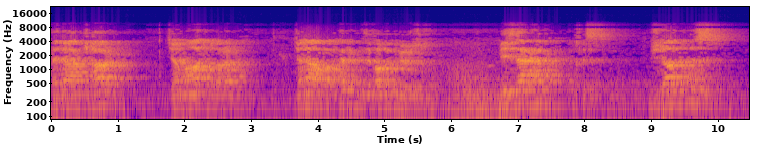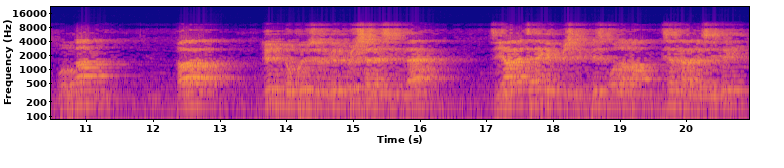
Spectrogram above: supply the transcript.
fedakar cemaat olarak Cenab-ı Hak hepimizi kabul buyursun. Bizler hep kız. Üstadımız bundan ta dün 943 senesinde ziyaretine gitmiştik. Biz o zaman lise talebesiydik.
